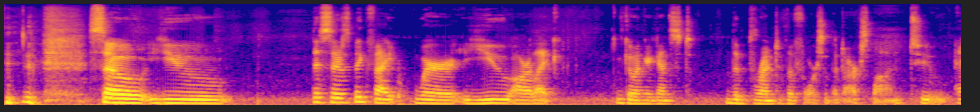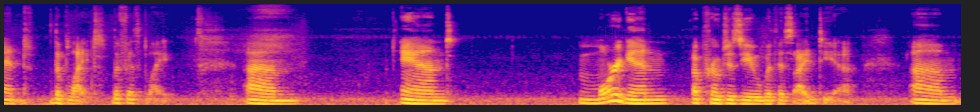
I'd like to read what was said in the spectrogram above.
so you this there's a big fight where you are like going against the brunt of the force of the darkspawn to end the blight, the fifth blight. Um, and Morrigan approaches you with this idea um,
